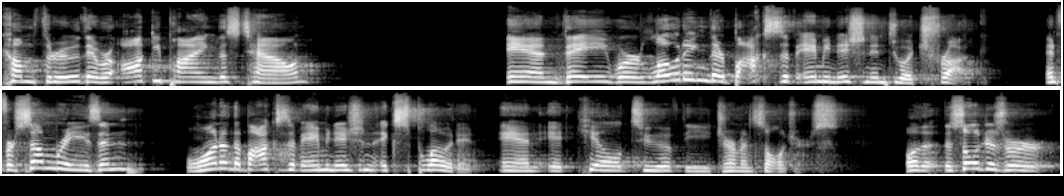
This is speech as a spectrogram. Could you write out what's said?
come through, they were occupying this town, and they were loading their boxes of ammunition into a truck. And for some reason, one of the boxes of ammunition exploded and it killed two of the German soldiers. Well, the, the soldiers were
